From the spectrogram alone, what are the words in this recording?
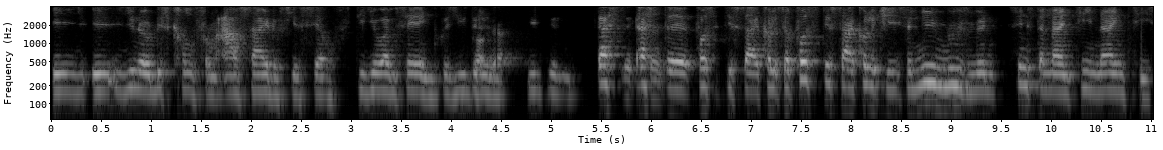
you know this comes from outside of yourself. Do you get what I'm saying? Because you didn't, oh, yeah. you didn't. That's that's the positive psychology. So positive psychology is a new movement since the 1990s.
